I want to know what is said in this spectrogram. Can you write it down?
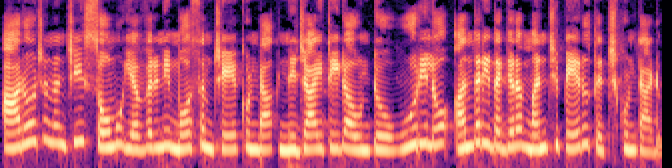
ఆ రోజు నుంచి సోము ఎవరిని మోసం చేయకుండా నిజాయితీగా ఉంటూ ఊరిలో అందరి దగ్గర మంచి పేరు తెచ్చుకుంటాడు.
